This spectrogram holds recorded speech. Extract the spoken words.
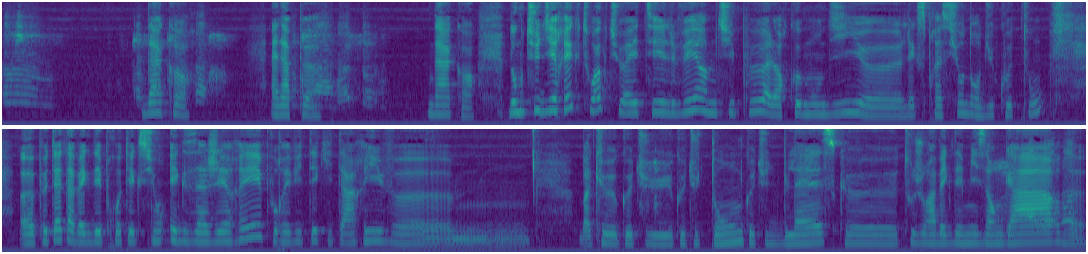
Oui. D'accord. Elle a peur. D'accord. Donc tu dirais que toi, que tu as été élevé un petit peu, alors comme on dit euh, l'expression dans du coton, euh, peut-être avec des protections exagérées pour éviter qu'il t'arrive euh, bah, que, que, tu, que tu tombes, que tu te blesses, que toujours avec des mises en garde?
